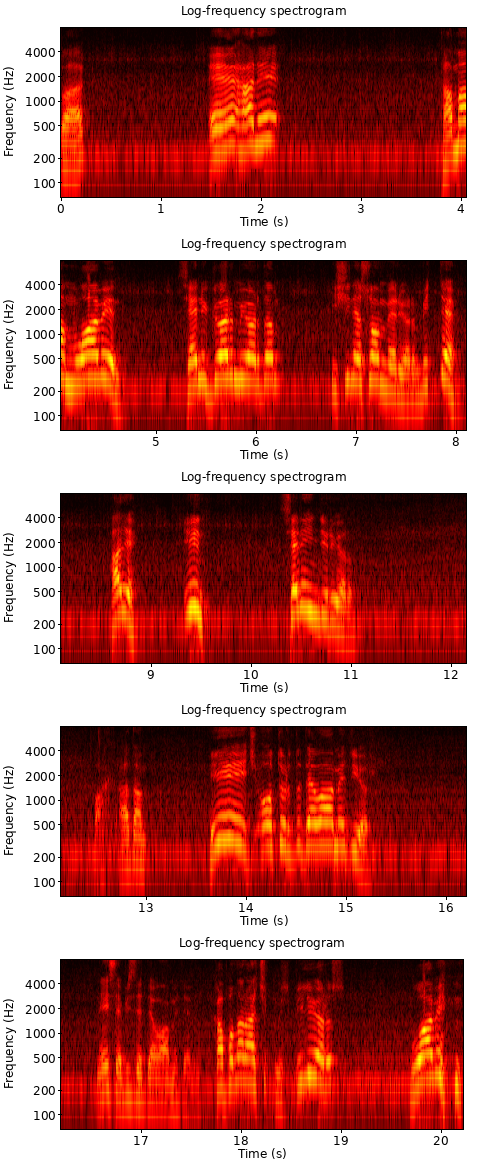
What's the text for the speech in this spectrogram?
bak e hani tamam muavin. Seni görmüyordum. İşine son veriyorum. Bitti. Hadi in. Seni indiriyorum. Bak adam hiç oturdu devam ediyor. Neyse biz de devam edelim. Kapılar açıkmış biliyoruz. Muavin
